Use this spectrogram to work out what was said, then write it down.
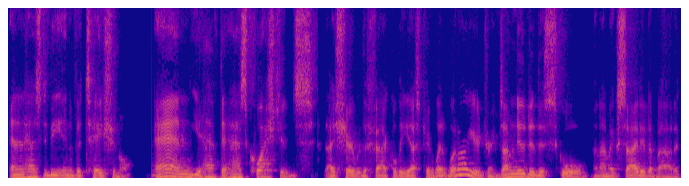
and it has to be invitational. And you have to ask questions. I shared with the faculty yesterday, what, what are your dreams? I'm new to this school and I'm excited about it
